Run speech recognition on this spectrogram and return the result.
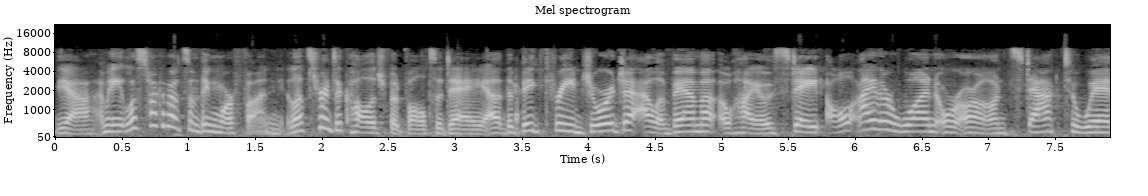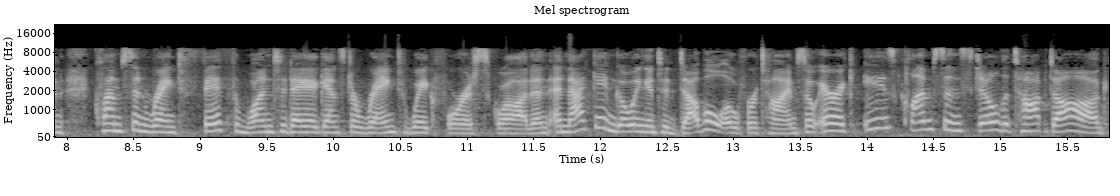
yeah. I mean let's talk about something more fun. Let's turn to college football today. Uh, the big three georgia alabama ohio state all either won or are on stack to win. Clemson ranked fifth won today against a ranked wake forest squad. And, and that game going into double overtime. So eric is clemson still the top dog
